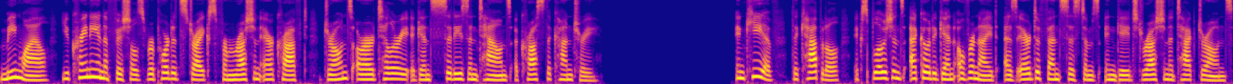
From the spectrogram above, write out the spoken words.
Meanwhile, Ukrainian officials reported strikes from Russian aircraft, drones, or artillery against cities and towns across the country. In Kiev, the capital, explosions echoed again overnight as air defense systems engaged Russian attack drones,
